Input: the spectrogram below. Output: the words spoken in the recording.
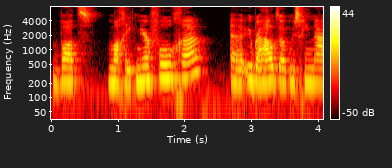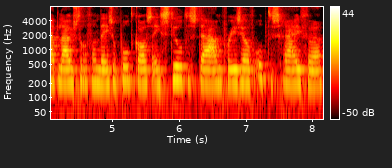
Wat mag ik meer volgen? Uh, überhaupt ook misschien na het luisteren van deze podcast eens stil te staan, voor jezelf op te schrijven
